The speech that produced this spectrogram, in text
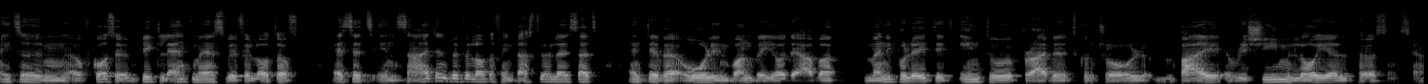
It's um, of course a big landmass with a lot of assets inside and with a lot of industrial assets, and they were all in one way or the other manipulated into private control by regime loyal persons. Yeah?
